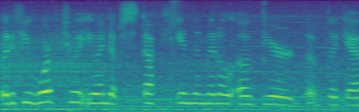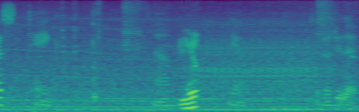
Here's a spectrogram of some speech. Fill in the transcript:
but if you warp to it, you end up stuck in the middle of your of the gas tank. Um, Yep. so don't do that.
